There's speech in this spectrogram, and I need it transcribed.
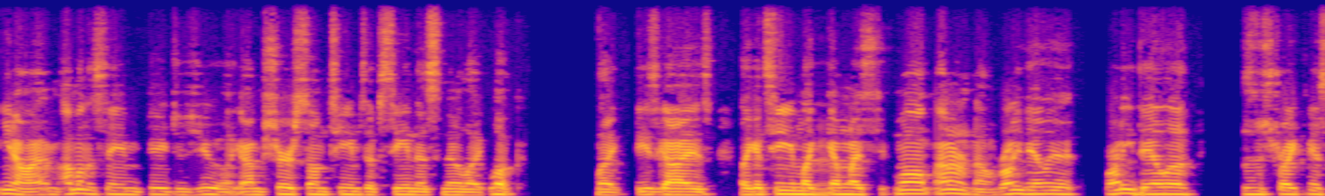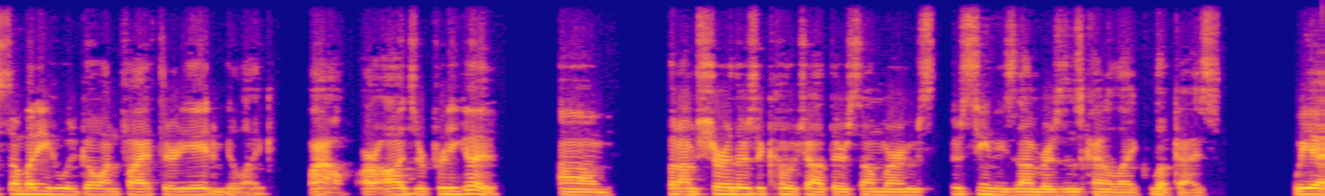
you know, I'm, I'm on the same page as you. Like I'm sure some teams have seen this and they're like, look, like these guys, like a team like NYC. Well, I don't know. Ronnie Deila, Ronnie Deila doesn't strike me as somebody who would go on 538 and be like, wow, our odds are pretty good. Um, but I'm sure there's a coach out there somewhere who's who's seen these numbers and is kind of like, look, guys, we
